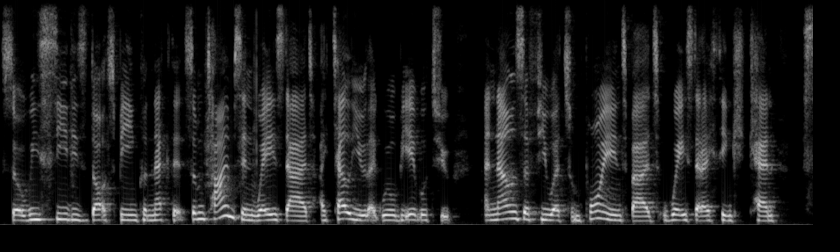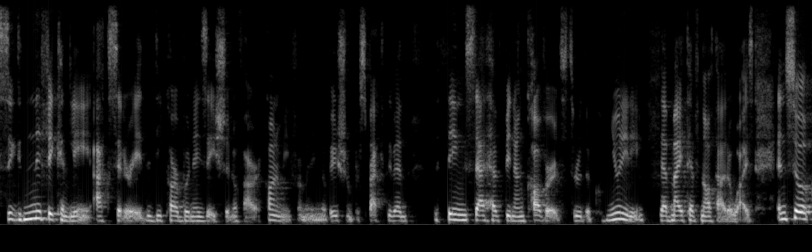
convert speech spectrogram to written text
So we see these dots being connected, sometimes in ways that I tell you, like we'll be able to announce a few at some point, but ways that I think can significantly accelerate the decarbonization of our economy from an innovation perspective and the things that have been uncovered through the community that might have not otherwise. And so,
